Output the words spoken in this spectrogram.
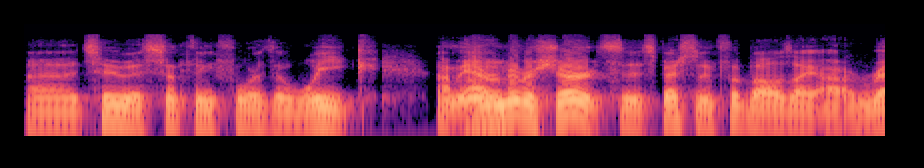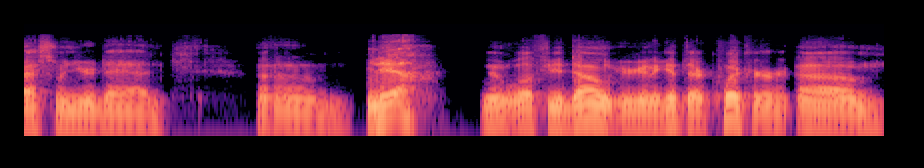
uh, two as something for the weak. I mean, I Mhm. remember shirts, especially in football, is like oh, rest when you're dead. Um, Yeah. you know, well, if you don't, you're going to get there quicker. Um,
